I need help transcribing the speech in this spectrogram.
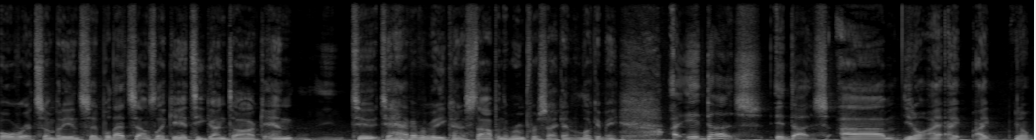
over at somebody and said, "Well, that sounds like anti-gun talk." And to to have everybody kind of stop in the room for a second and look at me, uh, it does, it does. Um, you know, I, I, I, you know,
